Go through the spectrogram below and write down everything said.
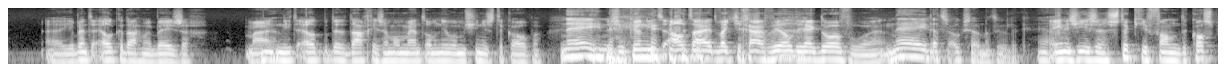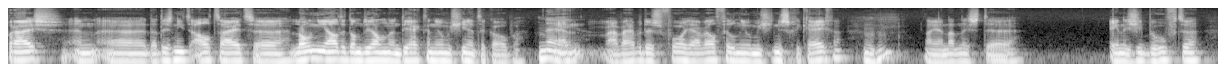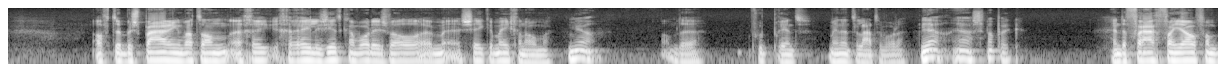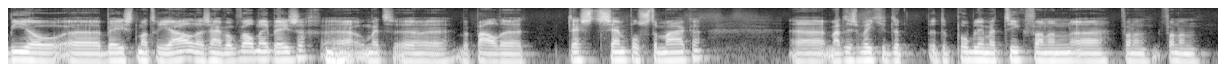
Je bent er elke dag mee bezig. Maar Ja. niet elke dag is een moment om nieuwe machines te kopen. Nee, nee. Dus je kunt niet altijd wat je graag wil direct doorvoeren. En nee, dat is ook zo natuurlijk. Ja. Energie is een stukje van de kostprijs. En eh, dat is niet altijd, eh loont niet altijd om dan een direct een nieuwe machine te kopen. Nee. En, maar we hebben dus vorig jaar wel veel nieuwe machines gekregen. Mhm. Nou ja, dan is de energiebehoefte of de besparing wat dan eh, ge- gerealiseerd kan worden, is wel zeker meegenomen. ja. Om de footprint minder te laten worden. Ja, ja, snap ik. En de vraag van jou van bio-based materiaal, daar zijn we ook wel mee bezig. Eh, ook met eh, bepaalde testsamples te maken. Eh, maar het is een beetje de, de problematiek van een, van een, van een,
